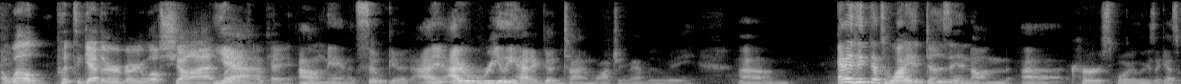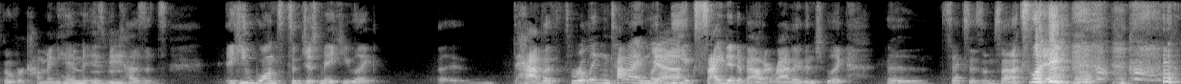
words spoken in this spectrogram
A well put together, very well shot. like, yeah. okay. Oh man, it's so good. I I really had a good time watching that movie. Um, and I think that's why it does end on uh, her spoilers. I guess overcoming him is Mhm. because it's he wants to just make you like uh, have a thrilling time, like Yeah. be excited about it rather than just be like, sexism sucks. Like, Yeah.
